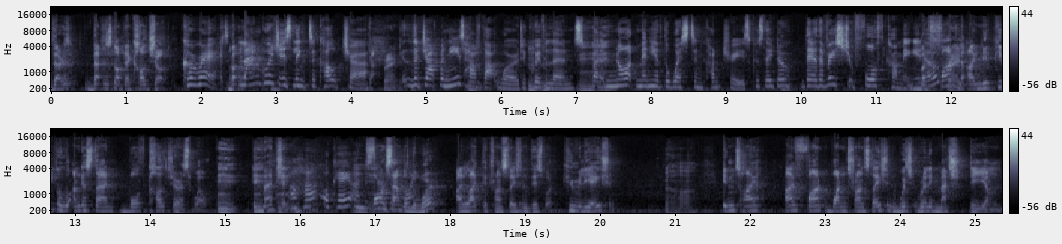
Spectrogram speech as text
that is that is not their culture. Correct. But- language is linked to culture. Yeah. Right. The Japanese have mm. that word mm-hmm. equivalent, mm-hmm. but not many of the Western countries because they don't. They're they're very forthcoming. You But know. finally, Right. I need people who understand both culture as well. Mm. Mm. Imagine, Uh huh. Okay. I understand. for example, the point. word I like the translation of this word humiliation. Uh In Thai, I found one translation which really matched the um,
